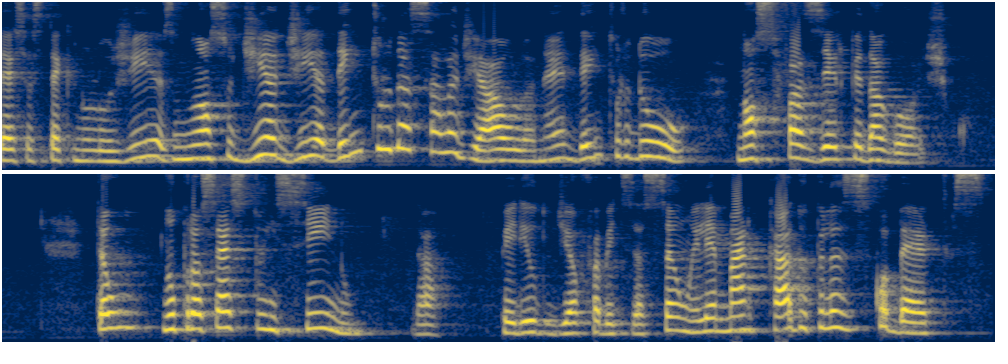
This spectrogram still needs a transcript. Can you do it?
dessas tecnologias no nosso dia a dia, dentro da sala de aula, né? dentro do nosso fazer pedagógico. Então, no processo do ensino, da período de alfabetização, ele é marcado pelas descobertas,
